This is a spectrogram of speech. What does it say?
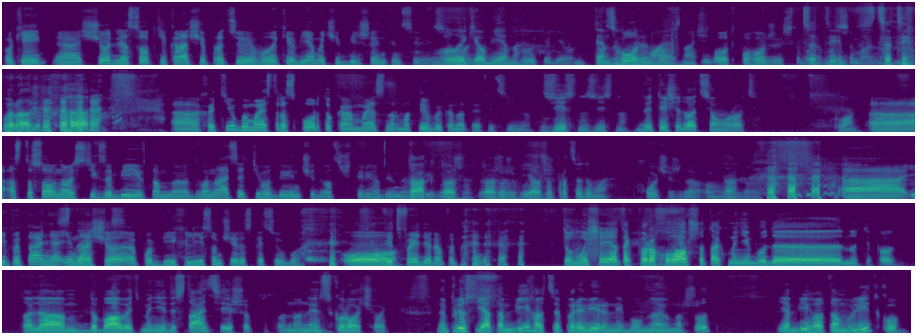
Окей. Е, що для сотки краще працює? Великі об'єми чи більша інтенсивність? Великі об'єми. Великі об'єми. Темп Згоден, немає, значить. От погоджуюсь з тобою Це ти, максимально. це ти порадив. Е, Хотів би майстра спорту КМС норматив виконати офіційно. звісно, звісно. У 2027 році. План. Е, А стосовно ось цих забігів, там е, 12 годин чи 24 години. Так, теж Я вже про це думаю. Хочеш, да? Ого, Так. да. А, і питання: і нащо побіг лісом через Кацюбу? О, Від Федіра питання. Тому що я так порахував, що так мені буде, ну, типу, Толя додавить мені дистанції, щоб типу, ну, не скорочувати. Ну і плюс я там бігав, це перевірений був мною маршрут. Я бігав там влітку.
